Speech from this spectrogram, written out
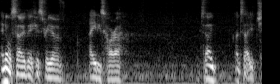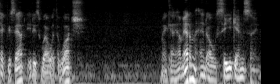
and also the history of 80s horror. So I'd say check this out, it is well worth a watch. Okay, I'm Adam, and I'll see you again soon.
